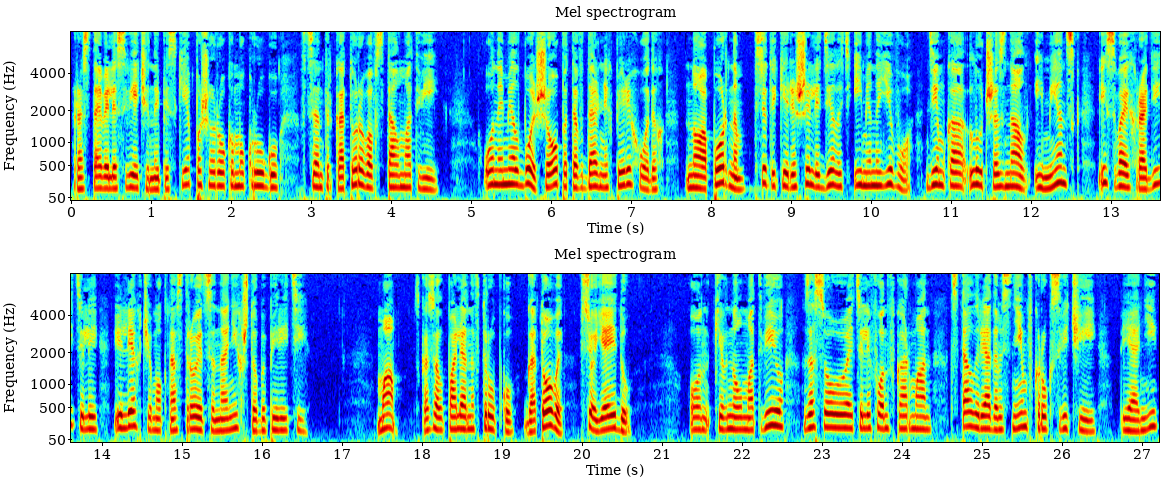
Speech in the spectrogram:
расставили свечи на песке по широкому кругу, в центр которого встал Матвей. Он имел больше опыта в дальних переходах, но опорным все-таки решили делать именно его. Димка лучше знал и Менск, и своих родителей, и легче мог настроиться на них, чтобы перейти. «Мам», — сказал Поляна в трубку, — «готовы? Все, я иду». Он кивнул Матвею, засовывая телефон в карман, встал рядом с ним в круг свечей, и они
